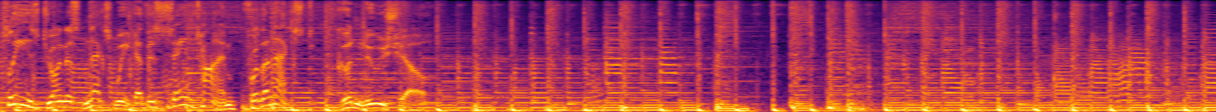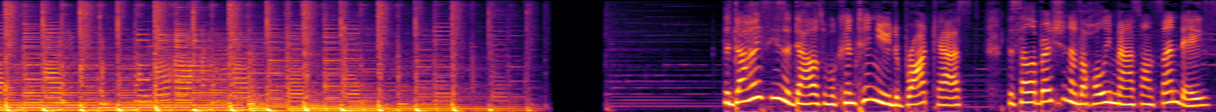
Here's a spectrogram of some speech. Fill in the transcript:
Please join us next week at the same time for the next Good News Show. The Diocese of Dallas will continue to broadcast the celebration of the Holy Mass on Sundays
